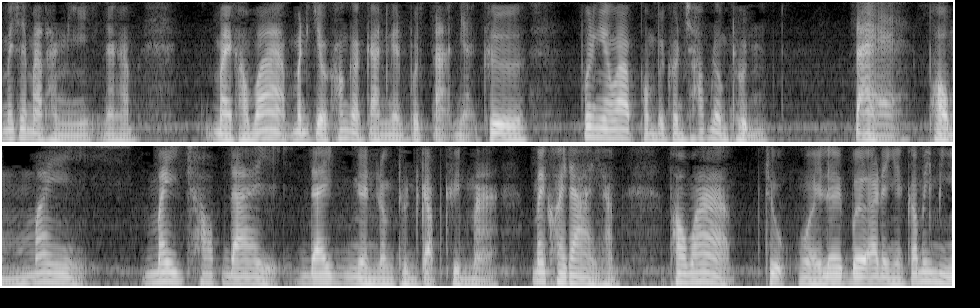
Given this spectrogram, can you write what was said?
ไม่ใช่มาทางนี้นะครับ หมายความว่ามันเกี่ยวข้องกับการเงินปุตตะเนี่ยคือพูดง่ายว่าผมเป็นคนชอบลงทุน แต่ผมไม่ไม่ชอบได้ได้เงินลงทุนกลับคืนมา ไม่ค่อยได้ครับ เพราะว่าถูกหวยเลยเบอร์อะไรเงี้ยก็ไม่มี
